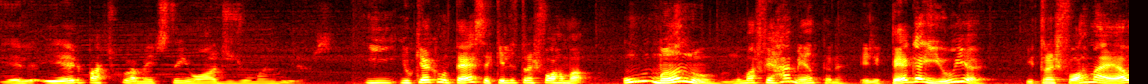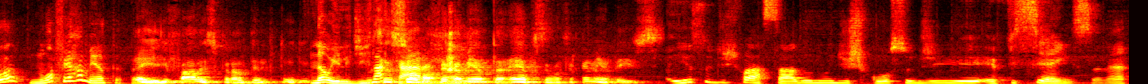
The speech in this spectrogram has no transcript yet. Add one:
E ele, e ele particularmente tem ódio de Humangueiros. E, e o que acontece é que ele transforma um humano numa ferramenta, né? Ele pega a Yuya e transforma ela numa ferramenta. É, ele fala isso pra ela o tempo todo. Não, ele diz Você na é só cara. uma né? ferramenta. É, você é uma ferramenta, é isso. Isso disfarçado num discurso de eficiência, né?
